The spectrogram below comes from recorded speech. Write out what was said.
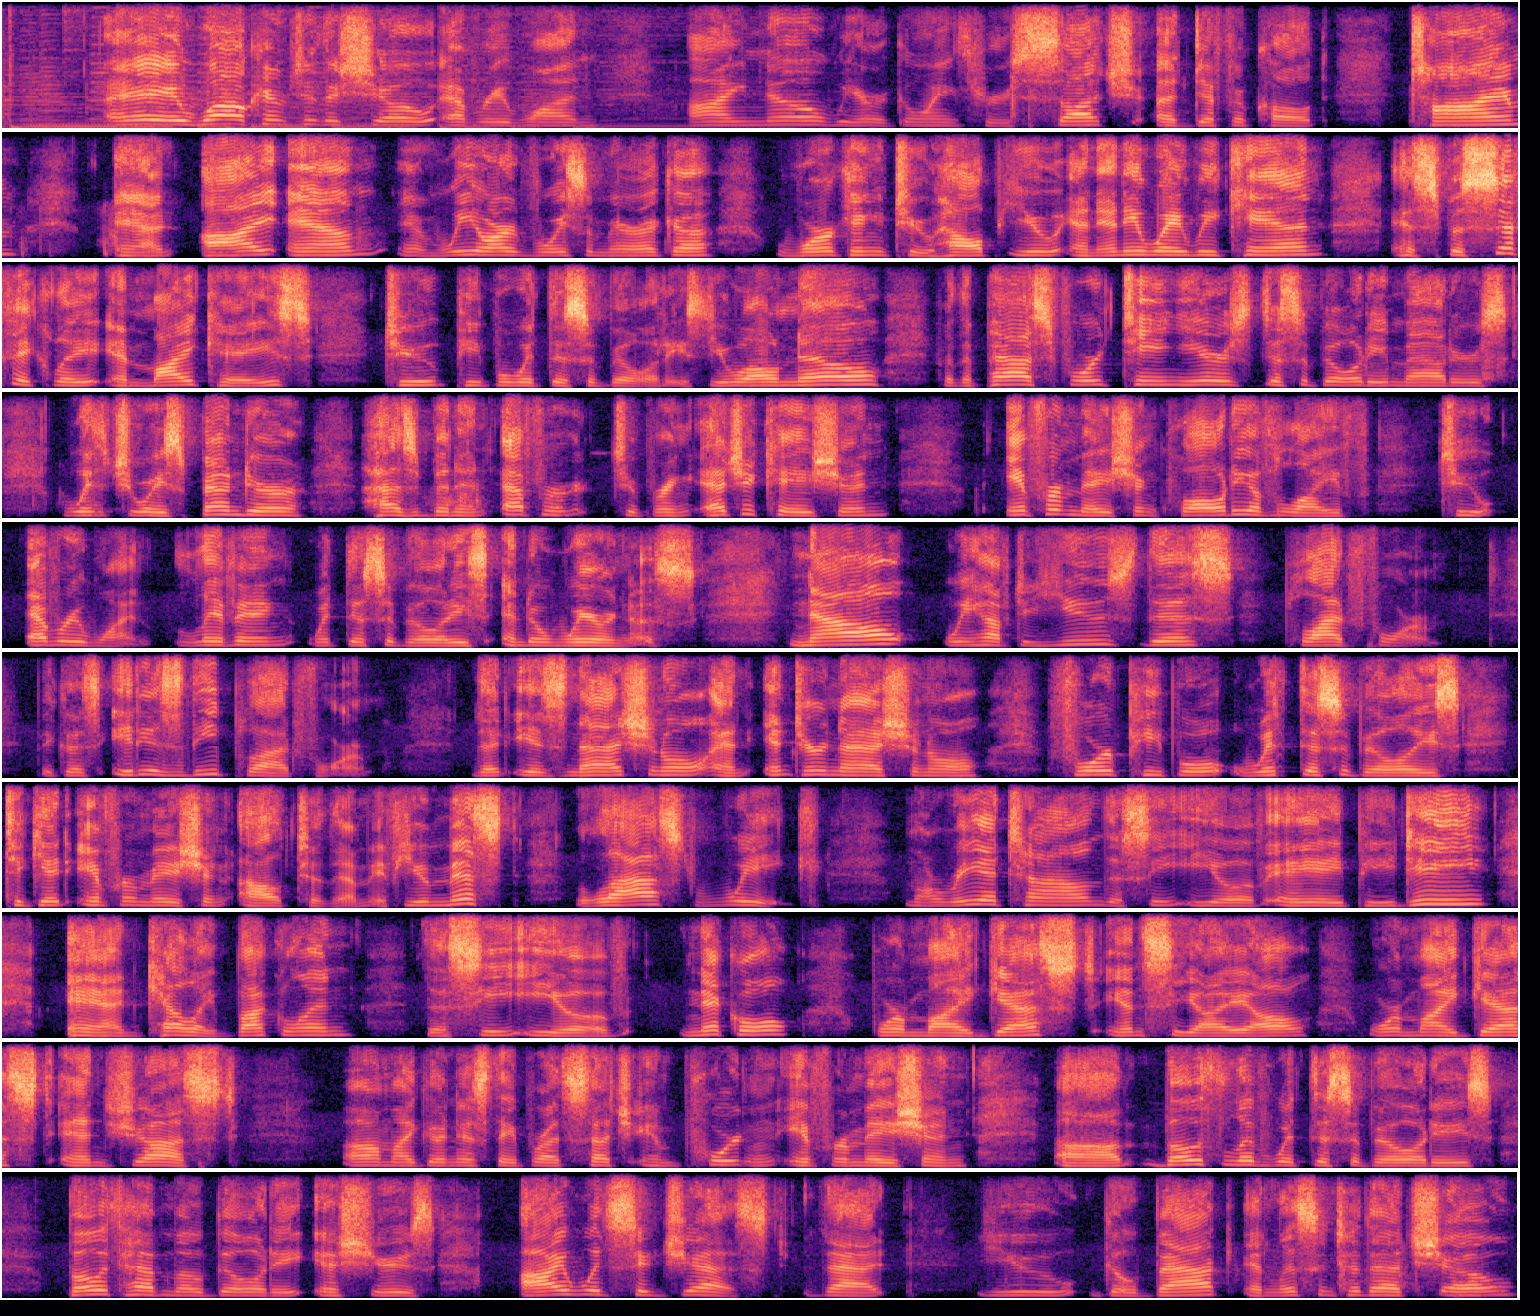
Hey, welcome to the show, everyone. I know we are going through such a difficult time, and I am, and we are at Voice America, working to help you in any way we can, and specifically in my case, to people with disabilities. You all know for the past 14 years, Disability Matters with Joyce Bender has been an effort to bring education, information, quality of life to everyone living with disabilities and awareness. Now we have to use this platform because it is the platform that is national and international for people with disabilities to get information out to them. If you missed last week, Maria Town, the CEO of AAPD, and Kelly Buckland, the CEO of Nickel, were my guests. NCIL were my guests, and just oh my goodness, they brought such important information. Uh, both live with disabilities both have mobility issues. I would suggest that you go back and listen to that show.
